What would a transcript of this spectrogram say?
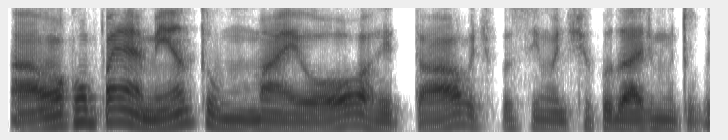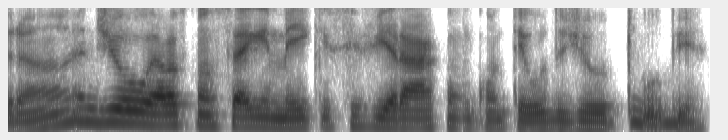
ah, um acompanhamento maior e tal, tipo assim, uma dificuldade muito grande, ou elas conseguem meio que se virar com conteúdo de YouTube?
